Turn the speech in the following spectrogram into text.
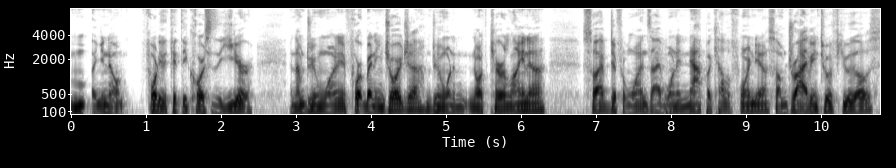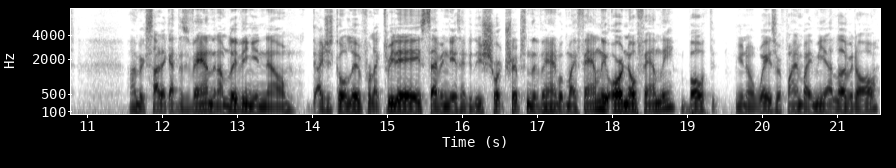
you know, 40 to 50 courses a year, and I'm doing one in Fort Benning, Georgia. I'm doing one in North Carolina, so I have different ones. I have one in Napa, California, so I'm driving to a few of those. I'm excited. I got this van that I'm living in now. I just go live for like three days, seven days. I do these short trips in the van with my family or no family. Both, you know, ways are fine by me. I love it all.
